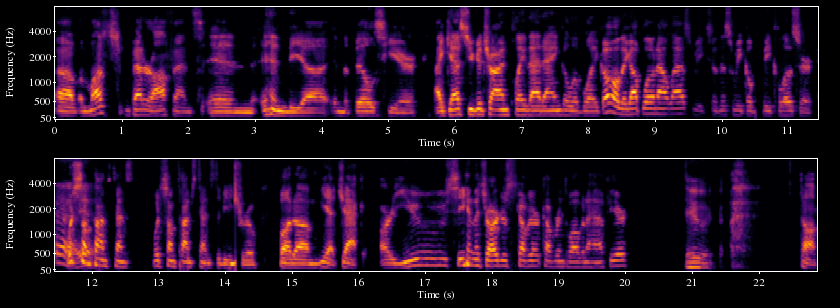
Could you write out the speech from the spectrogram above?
um, a much better offense in in the uh, in the Bills here. I guess you could try and play that angle of like, oh, they got blown out last week, so this week will be closer, Yeah, which yeah. sometimes tends which sometimes tends to be true. But um, yeah, Jack, are you seeing the Chargers cover covering 12 and a half here? Dude, Tough.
